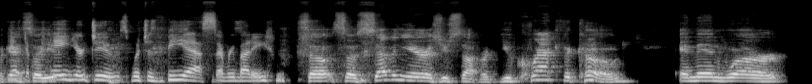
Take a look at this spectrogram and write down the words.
Okay, you have to so pay you, your dues, which is BS, everybody. So so seven years you suffered. You cracked the code and then were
